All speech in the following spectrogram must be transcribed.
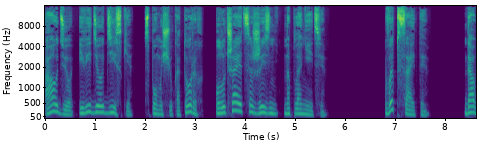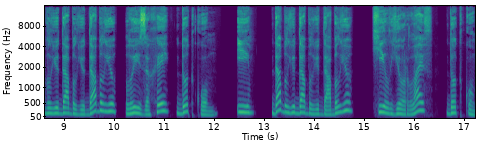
аудио и видеодиски, с помощью которых улучшается жизнь на планете. Веб-сайты www.louisahay.com и www.healyourlife.com.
